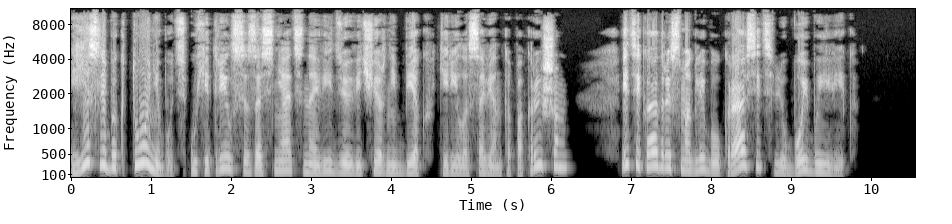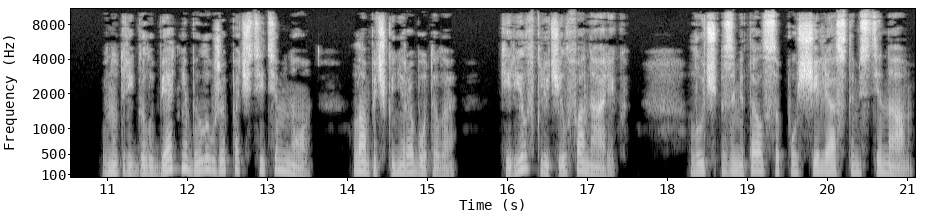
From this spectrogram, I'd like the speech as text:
Если бы кто-нибудь ухитрился заснять на видео вечерний бег Кирилла Савенко по крышам, эти кадры смогли бы украсить любой боевик. Внутри голубятни было уже почти темно, лампочка не работала. Кирилл включил фонарик. Луч заметался по щелястым стенам.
